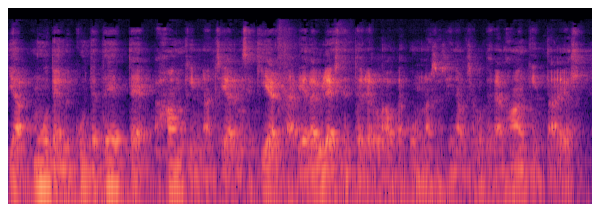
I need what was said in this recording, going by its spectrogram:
Ja muuten, kun te teette hankinnan siellä, niin se kiertää vielä yleisten töiden lautakunnassa siinä vaiheessa, kun tehdään hankintaa, jos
